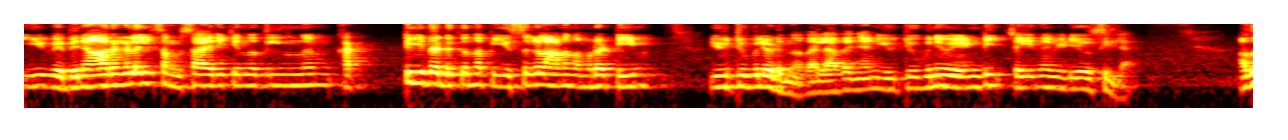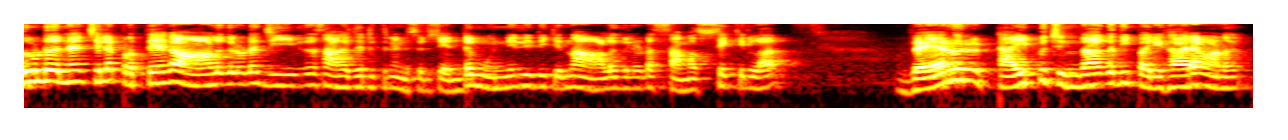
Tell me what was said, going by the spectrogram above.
ഈ വെബിനാറുകളിൽ സംസാരിക്കുന്നതിൽ നിന്നും കട്ട് ചെയ്തെടുക്കുന്ന പീസുകളാണ് നമ്മുടെ ടീം യൂട്യൂബിൽ ഇടുന്നത്. അല്ലാതെ ഞാൻ യൂട്യൂബിന് വേണ്ടി ചെയ്യുന്ന വീഡിയോസ് ഇല്ല. അതുകൊണ്ട് തന്നെ ചില പ്രത്യേക ആളുകളുടെ ജീവിത സാഹചര്യത്തിനനുസരിച്ച് എന്റെ മുന്നിലിരിക്കുന്ന ആളുകളുടെ സമസ്യക്കുള്ള വേറൊരു ടൈപ്പ് ചിന്താഗതി പരിഹാരമാണ്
